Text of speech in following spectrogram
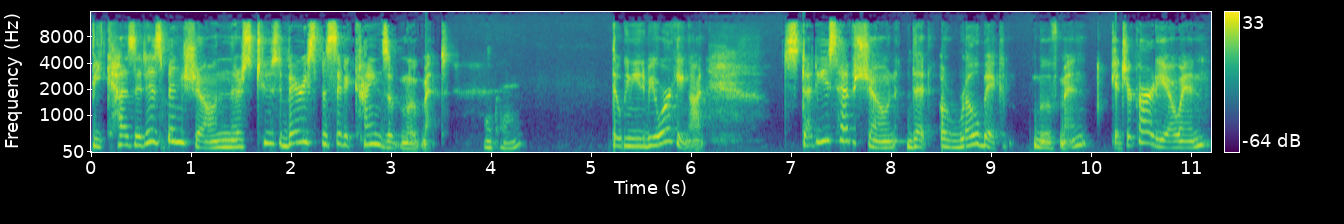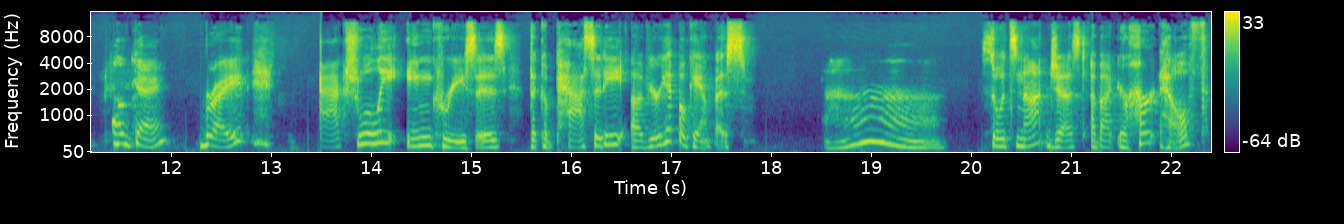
because it has been shown there's two very specific kinds of movement. Okay that we need to be working on. Studies have shown that aerobic movement, get your cardio in. Okay. Right? Actually increases the capacity of your hippocampus. Ah. So it's not just about your heart health,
